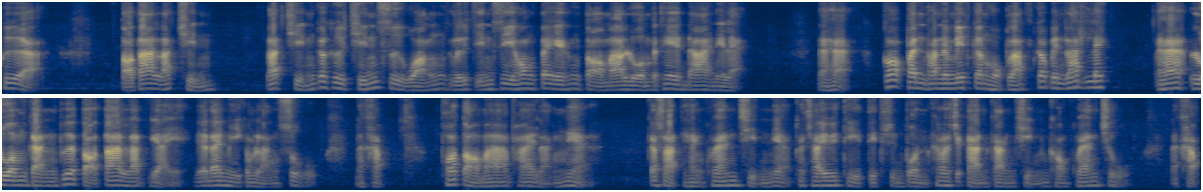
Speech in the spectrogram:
เพื่อต่อต้านรัฐฉิน รัฐฉินก็คือฉินสื่อหวัง หรือฉินซีฮ่องเต้ซึ่งต่อมารวมประเทศได้นี่แหละนะฮะก็เป็นพันธมิตรกันหกรัฐก็เป็นรัฐเล็ก นะฮะรวมกันเพื่อต่อต้านรัฐใหญ่ จะได้มีกำลังสู้นะครับพอต่อมาภายหลังเนี่ยกษัตริย์แห่งแคว้นฉินเนี่ยก็ใช้วิธีติดสินบนข้าราชการกลางฉินของแคว้นชูนะครับ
